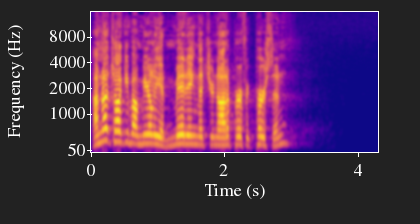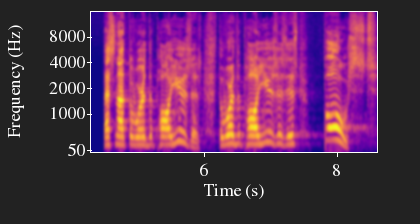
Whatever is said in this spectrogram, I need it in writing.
I'm not talking about merely admitting that you're not a perfect person. That's not the word that Paul uses. The word that Paul uses is boast.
